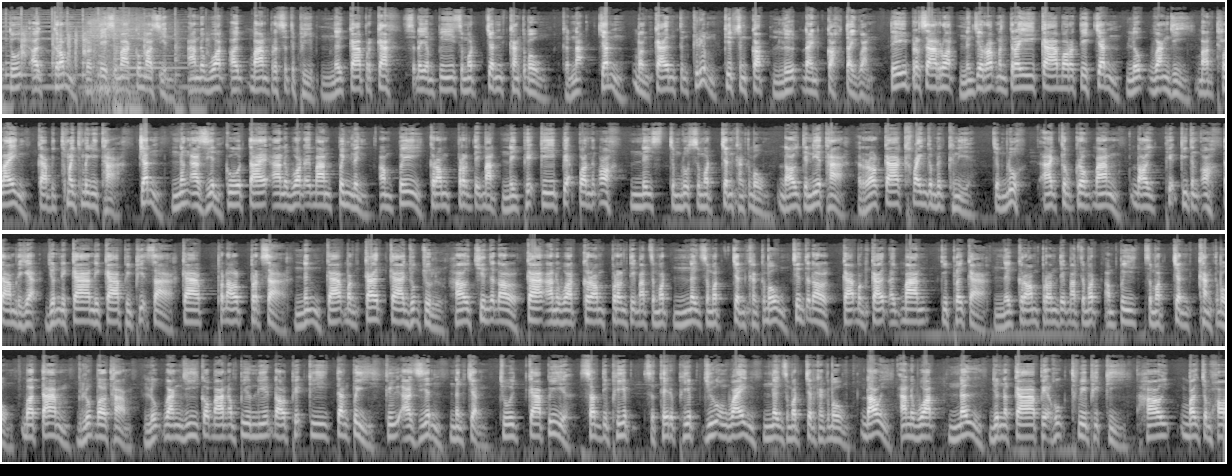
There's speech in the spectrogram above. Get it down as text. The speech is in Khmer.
ចិនទទូចឲ្យក្រុមប្រទេសសមាគមអាស៊ានអនុវត្តឲ្យបានប្រសិទ្ធភាព នៅការប្រកាសស្ដីអំពីសមុទ្រចិនខាងត្បូងគណៈចិនបង្កើនទង្គ្រាមគៀបសង្កត់លើដែនកោះតៃវ៉ាន់ទីប្រឹក្សារដ្ឋនិងជារដ្ឋមន្ត្រីការបរទេសចិន លោកវ៉ាងយីបានថ្លែងកាលពីថ្មីថ្មីនេះថាចិននិងអាស៊ានគួរតែអនុវត្តឲ្យបានពេញលេញអំពីក្រមប្រតិបត្តិនៃភាគីពាក់ព័ន្ធទាំងអស់ នៃចំនួនសមុទ្រចិនខាងត្បូងដោយធានាថារាល់ការខ្វែងគំនិតគ្នាចំនួនអាចគ្រប់គ្រងបាន ដោយភាគីទាំងអស់តាមរយៈយន្តការនៃការពិភាក្សាការ ផ្ដល់ប្រឹក្សានិងការបង្កើតការយោគយល់ហើយឈានទៅដល់ការអនុវត្តក្រមប្រតិបត្តិសមុទ្រនៅសមុទ្រចិនខាងត្បូងឈានទៅដល់ការបង្កើតឲ្យបានជាផ្លូវការនៅក្រមប្រតិបត្តិសមុទ្រអំពីសមុទ្រចិនខាងត្បូងបើតាម Global Time លោកវ៉ាងយីក៏បានអំពាវនាវដល់ភាគីទាំងពីរគឺអាស៊ាននិងចិន ជួយការពារសន្តិភាព ស្ថិរភាពយូរអង្វែងនៅសមុទ្រចិនខាងត្បូងដោយអនុវត្តនៅយន្តការពហុទ្វេភាគីហើយបើកចំហ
